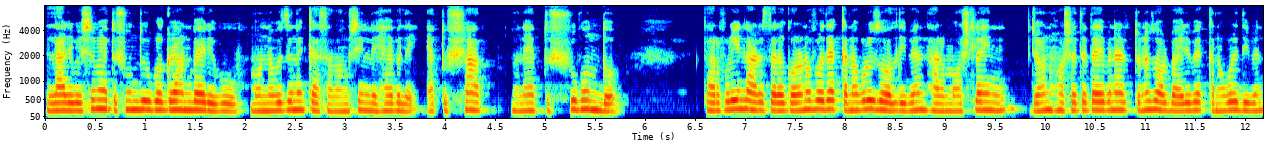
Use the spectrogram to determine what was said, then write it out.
লাড়িবের সময় এত সুন্দর করে গ্রান বাইরেবো মনে হবে যেন কাঁচা মাংস লেহা বেলাই এত স্বাদ মানে এত সুগন্ধ। তারপরে নাড়াচাড়া গড়ানোর পরে একখানা করে জল দিবেন। আর মশলা যখন হসাতে তাইবেন আর একটু জল বাইরে একখানা করে দিবেন।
